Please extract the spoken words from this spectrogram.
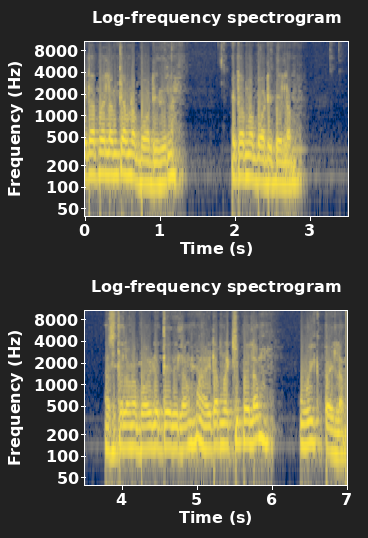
এটা পেলাম কি আমরা বডি না? এটা আমরা বডি পেলাম। আচ্ছা তাহলে আমরা বডিটা দিয়ে দিলাম। আর এটা আমরা কি পেলাম? উইক পাইলাম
